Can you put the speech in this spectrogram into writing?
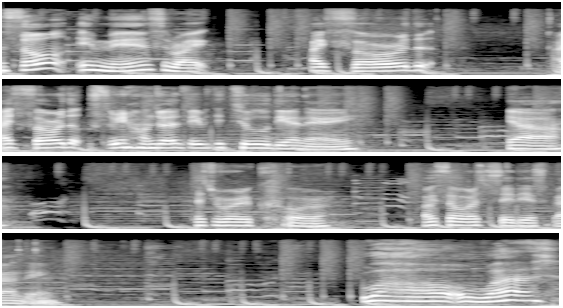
so it means like I sold I sold 352 DNA yeah. That's very cool. Also what city is spending wow what?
